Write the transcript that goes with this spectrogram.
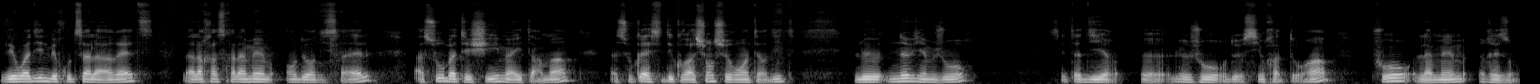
Vewadin Bechutsa Laaretz, la lacha sera la même en dehors d'Israël. Asur Bateshi, Maïtama, la souka et ses décorations seront interdites le neuvième jour, c'est-à-dire euh, le jour de Simchat Torah, pour la même raison.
